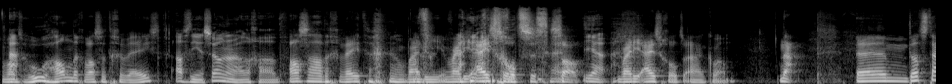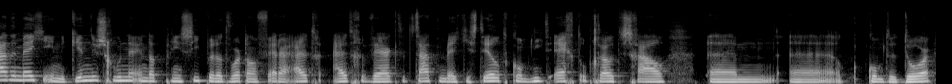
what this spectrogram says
Want Ah. hoe handig was het geweest Als die een sonar hadden gehad. als ze hadden geweten waar die, waar die ijsschots zat. Ja. Waar die ijsschots aankwam. Nou, ehm, dat staat een beetje in de kinderschoenen. En dat principe dat wordt dan verder uit, uitgewerkt. Het staat een beetje stil. Het komt niet echt op grote schaal. Ehm, eh, komt het door.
